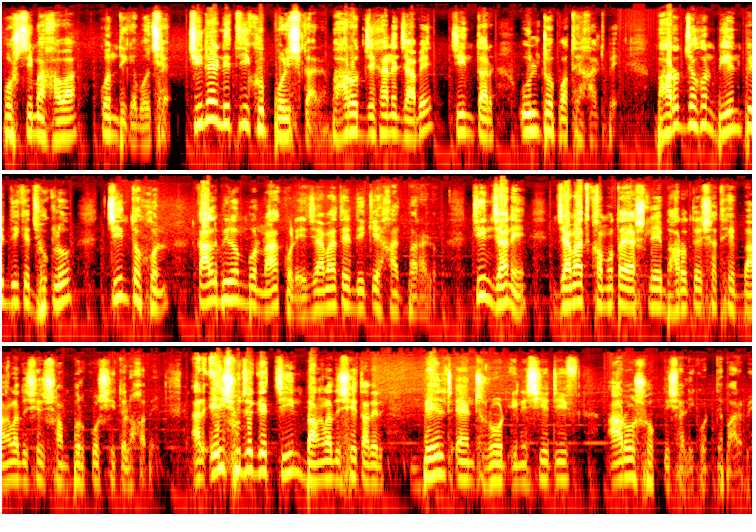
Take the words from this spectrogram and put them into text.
পশ্চিমা হাওয়া কোন দিকে বইছে। চীনের নীতি খুব পরিষ্কার। ভারত যেখানে যাবে, চীন তার উল্টো পথে হাঁটবে। ভারত যখন বিএনপির দিকে ঝুঁকল, চীন তখন কাল বিলম্ব না করে জামায়াতের দিকে হাত বাড়াল। চীন জানে জামায়াত ক্ষমতায় আসলে ভারতের সাথে বাংলাদেশের সম্পর্ক শীতল হবে। আর এই সুযোগে চীন বাংলাদেশে তাদের বেল্ট অ্যান্ড রোড ইনিশিয়েটিভ আরও শক্তিশালী করতে পারবে।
